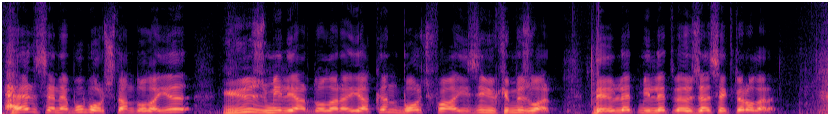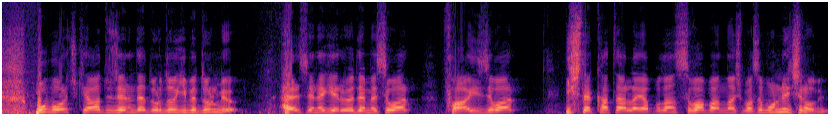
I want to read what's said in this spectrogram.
Her sene bu borçtan dolayı 100 milyar dolara yakın borç faizi yükümüz var. Devlet, millet ve özel sektör olarak. Bu borç kağıt üzerinde durduğu gibi durmuyor. Her sene geri ödemesi var, faizi var. İşte Katar'la yapılan swap anlaşması bunun için oluyor.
